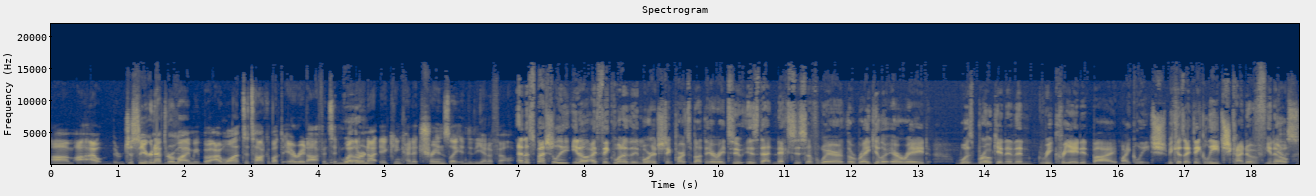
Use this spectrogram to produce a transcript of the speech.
Um, I, I just so you're gonna have to remind me, but I want to talk about the air raid offense and whether Well- or not it can kind of translate into the NFL. and especially, you know, I think one of the more interesting parts about the air raid too is that nexus of where the regular air raid was broken and then recreated by Mike Leach because I think Leach kind of, you know, Yes.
